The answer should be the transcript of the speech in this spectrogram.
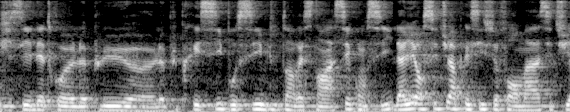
J'ai essayé d'être le plus, euh, le plus précis possible tout en restant assez concis. D'ailleurs, si tu apprécies ce format, si tu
